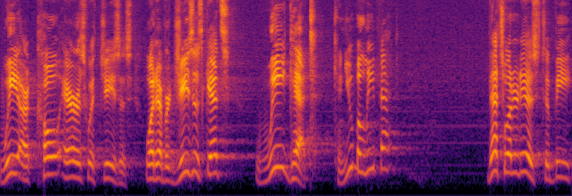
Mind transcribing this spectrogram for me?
We are co heirs with Jesus. Whatever Jesus gets, we get. Can you believe that? That's what it is to be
